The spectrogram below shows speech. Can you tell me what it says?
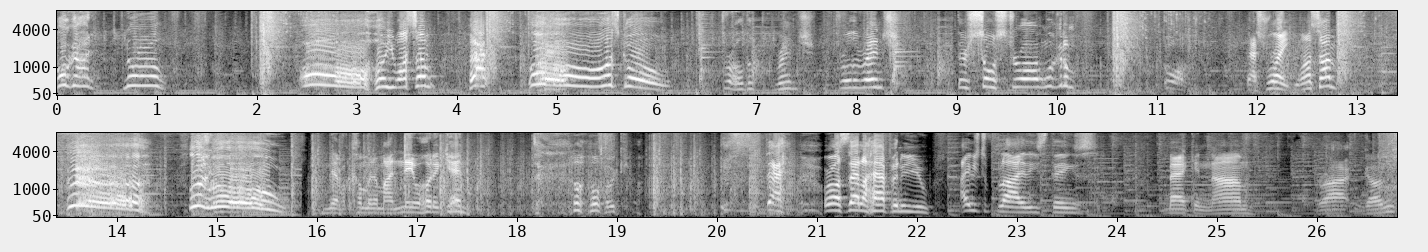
Oh god! No, no, no! Oh! You want some? Ah! Oh, let's go! Throw the wrench. Throw the wrench. They're so strong. Look at them. Oh, that's right. You want some? let's go! Never coming in my neighborhood again. oh, God. That, or else that'll happen to you. I used to fly these things back in Nam. Rock guns.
